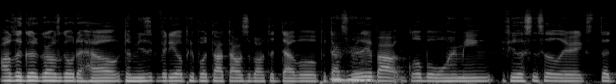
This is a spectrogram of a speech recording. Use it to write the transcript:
All the good girls go to hell. The music video, people thought that was about the devil, but that's really about global warming. If you listen to the lyrics, the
